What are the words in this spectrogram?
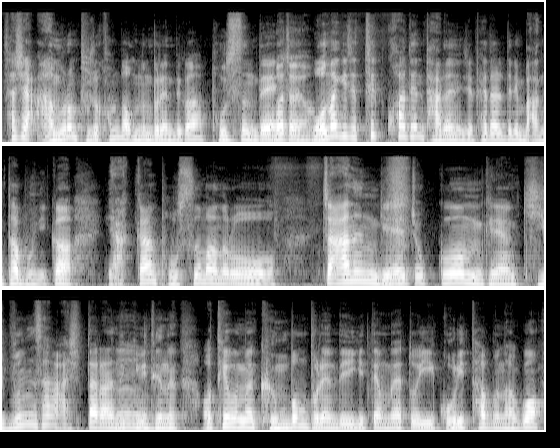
사실 아무런 부족함도 없는 브랜드가 Boss인데 맞아요. 워낙 이제 특화된 다른 이제 페달들이 많다 보니까 약간 Boss만으로 짜는 게 조금 그냥 기분상 아쉽다라는 음. 느낌이 드는 어떻게 보면 근본 브랜드이기 때문에 또 이 고리타분하고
